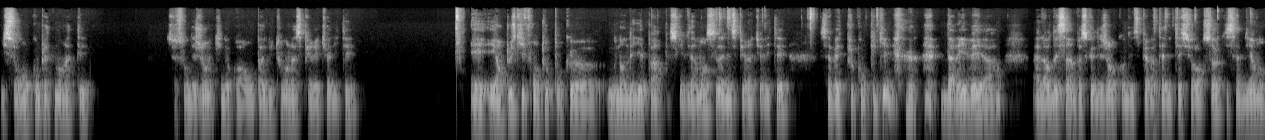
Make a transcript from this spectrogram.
ils seront complètement athées. Ce sont des gens qui ne croiront pas du tout en la spiritualité. Et, en plus, qui feront tout pour que vous n'en ayez pas. Parce qu'évidemment, si vous avez une spiritualité, ça va être plus compliqué d'arriver à, leur dessin. Parce que des gens qui ont une spiritualité sur leur sol, ils savent dire non.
